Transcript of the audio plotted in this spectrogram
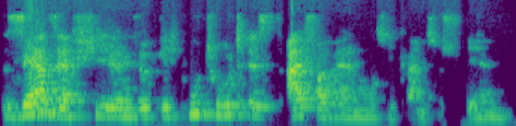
sehr, sehr vielen wirklich gut tut, ist Alpha-Wellenmusik einzuspielen.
